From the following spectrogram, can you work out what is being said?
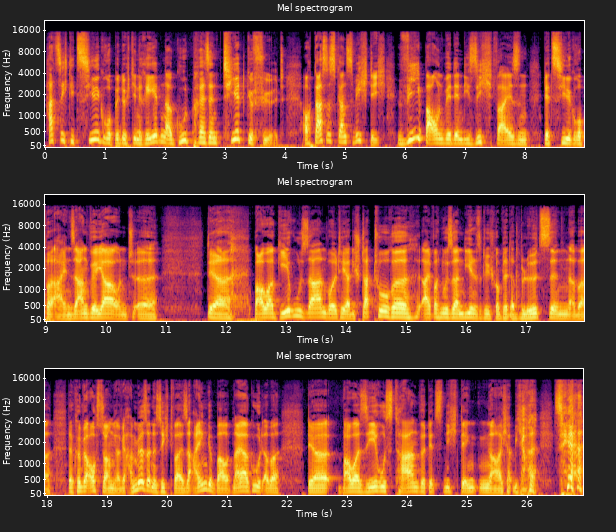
hat sich die Zielgruppe durch den Redner gut präsentiert gefühlt? Auch das ist ganz wichtig. Wie bauen wir denn die Sichtweisen der Zielgruppe ein? Sagen wir ja und äh, der Bauer Gerusan wollte ja die Stadttore einfach nur sanieren. Das ist natürlich kompletter Blödsinn, aber da können wir auch sagen, ja, wir haben ja seine Sichtweise eingebaut. Naja, gut, aber der Bauer Serustan wird jetzt nicht denken, ah, ich habe mich aber sehr,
